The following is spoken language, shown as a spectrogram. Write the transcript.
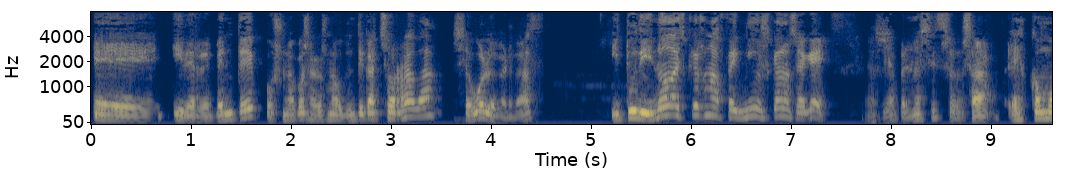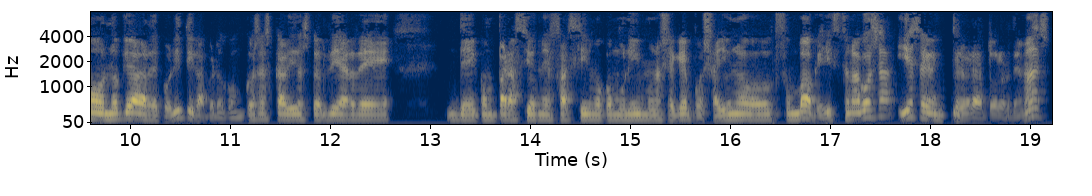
eh, y de repente, pues una cosa que es una auténtica chorrada se vuelve verdad. Y tú di, no, es que es una fake news, que no sé qué. Ya, pero no es eso. O sea, es como, no quiero hablar de política, pero con cosas que ha habido estos días de, de comparaciones, fascismo, comunismo, no sé qué, pues hay uno zumbao que dice una cosa y es el que a todos los demás.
